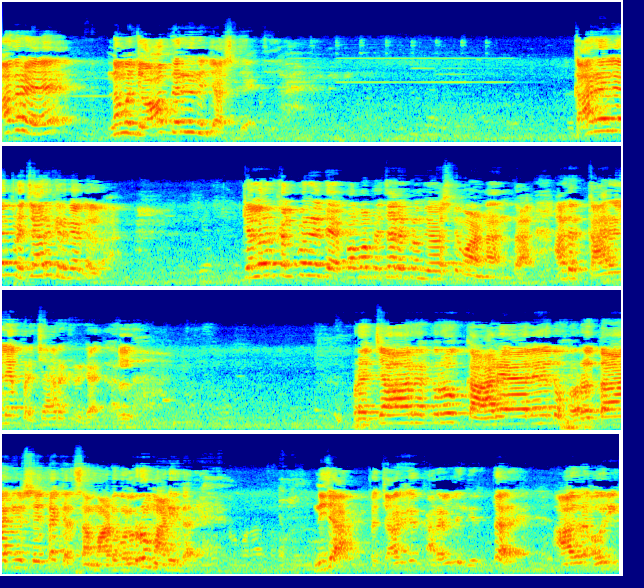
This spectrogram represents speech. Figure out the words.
ಆದ್ರೆ ನಮ್ಮ ಜವಾಬ್ದಾರಿನೂ ಜಾಸ್ತಿ ಆಗ್ತದೆ. ಕಾರ್ಯಾಲಯ ಪ್ರಚಾರಕರಿಗಾಗಲ್ಲ. ಕೆಲವರು ಕಲ್ಪನೆ ಇದೆ, ಪಾಪ ಪ್ರಚಾರಕರೊಂದು ವ್ಯವಸ್ಥೆ ಮಾಡೋಣ ಅಂತ. ಆದ್ರೆ ಕಾರ್ಯಾಲಯ ಪ್ರಚಾರಕರಿಗಾಗಲ್ಲ. ಪ್ರಚಾರಕರು ಕಾರ್ಯಾಲಯದ ಹೊರತಾಗಿ ಸಹಿತ ಕೆಲಸ ಮಾಡಬಲ್ಲರು ಮಾಡಿದ್ದಾರೆ. ನಿಜ ಪ್ರಚಾರಕ ಕಾರ್ಯಾಲಯದಲ್ಲಿ ಇರ್ತಾರೆ, ಆದ್ರೆ ಅವ್ರಿಗೆ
